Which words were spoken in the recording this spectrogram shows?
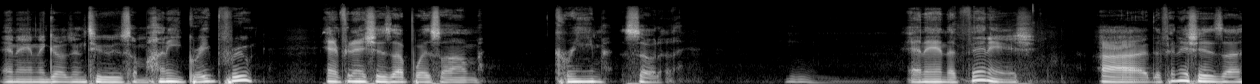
and then it goes into some honey grapefruit and finishes up with some cream soda. And then the finish, uh, the finish is uh,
